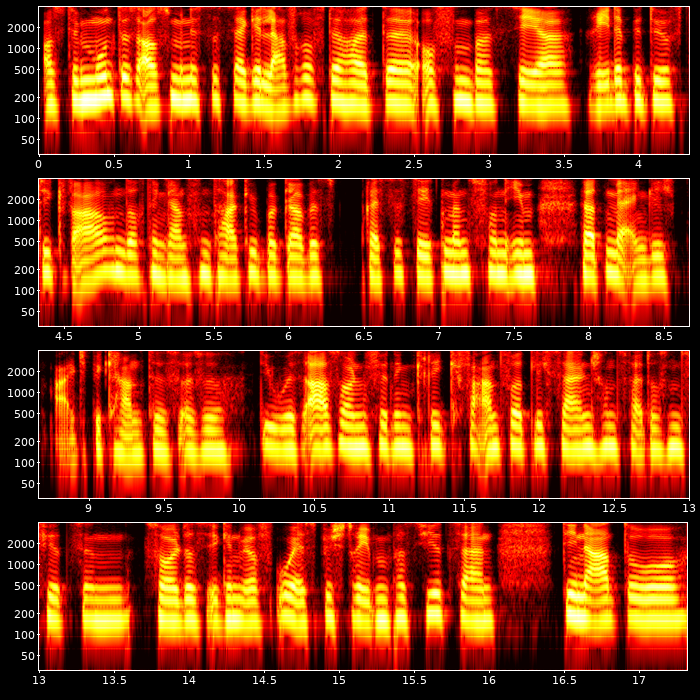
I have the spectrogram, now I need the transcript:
Aus dem Mund des Außenministers Sergei Lavrov, der heute offenbar sehr redebedürftig war und auch den ganzen Tag über gab es Pressestatements von ihm, hörten wir eigentlich altbekanntes. Also die USA sollen für den Krieg verantwortlich sein. Schon 2014 soll das irgendwie auf US-Bestreben passiert sein. Die NATO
